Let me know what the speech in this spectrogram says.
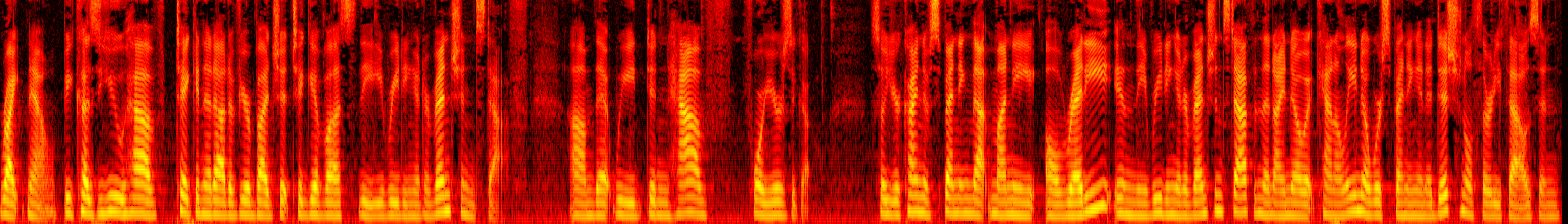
right now because you have taken it out of your budget to give us the reading intervention staff. um, that we didn't have four years ago. So you're kind of spending that money already in the reading intervention staff, and then I know at Canalino we're spending an additional thirty thousand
